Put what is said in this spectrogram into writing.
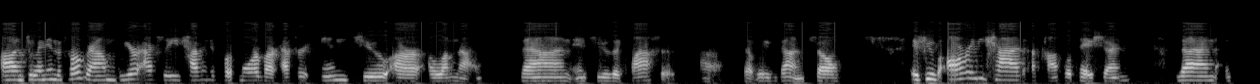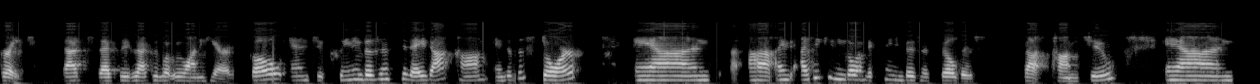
uh, joining the program, we are actually having to put more of our effort into our alumni than into the classes uh, that we've done. So if you've already had a consultation, then great. That's, that's exactly what we want to hear. Go into cleaningbusinesstoday.com, into the store, and uh, I, I, think you can go into cleaningbusinessbuilders.com too, and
